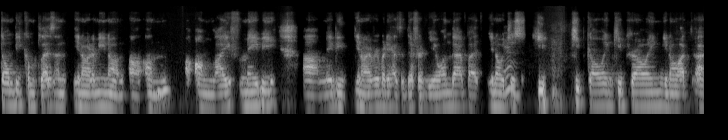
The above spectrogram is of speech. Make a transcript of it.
don't be complacent, you know what I mean, on on on life maybe. Um, maybe you know everybody has a different view on that but you know yeah. just keep keep going keep growing you know uh,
